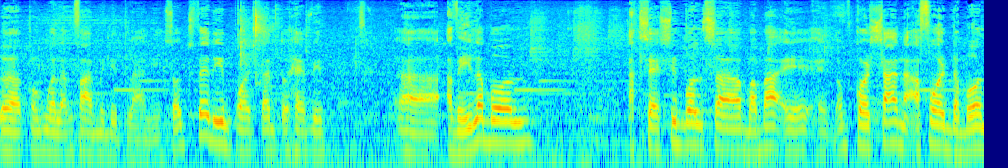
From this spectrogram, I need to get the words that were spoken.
uh, kung walang family planning. So it's very important to have it uh, available, accessible sa babae, and of course, sana affordable.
